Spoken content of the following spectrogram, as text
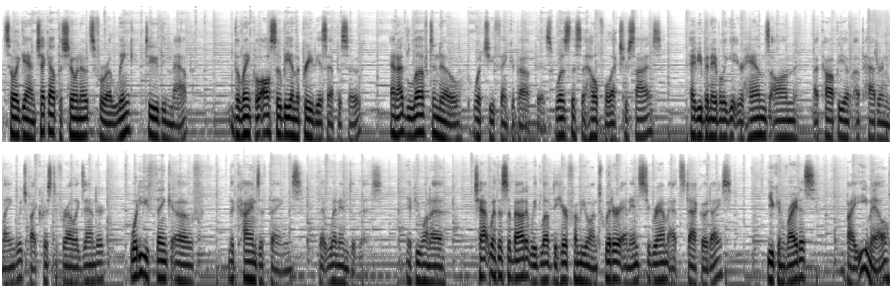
So, again, check out the show notes for a link to the map. The link will also be in the previous episode. And I'd love to know what you think about this. Was this a helpful exercise? Have you been able to get your hands on a copy of A Pattern Language by Christopher Alexander? What do you think of the kinds of things that went into this? If you want to chat with us about it, we'd love to hear from you on Twitter and Instagram at StackODice. You can write us by email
